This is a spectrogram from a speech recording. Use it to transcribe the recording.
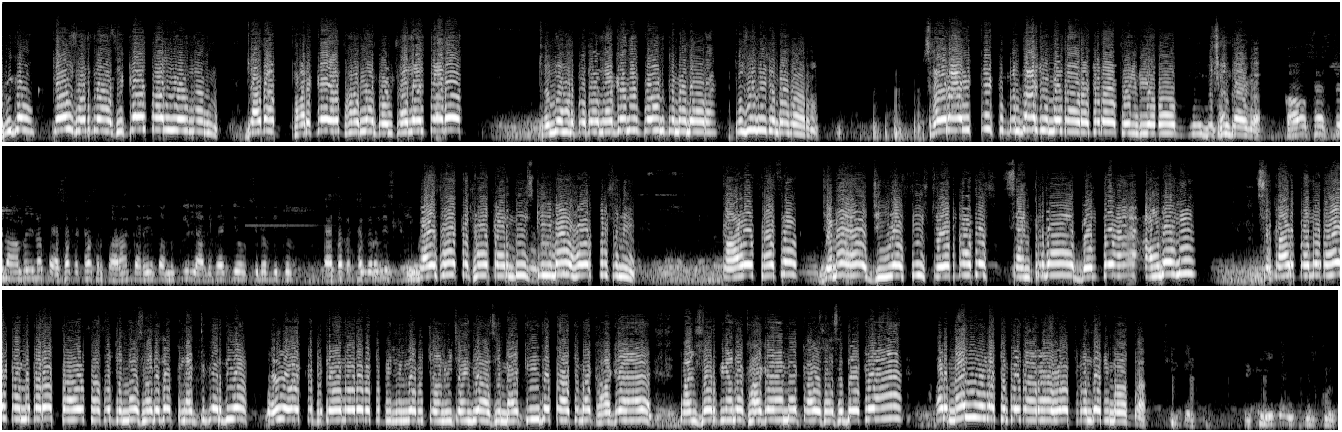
ਠੀਕ ਹੈ? ਕਿਉਂ ਆ? ਅਸੀਂ ਕਿਉਂ ਪਾਲੀ ਉਹਨਾਂ ਨੂੰ ਜ਼ਿਆਦਾ ਫੜ ਕੇ ਉਹ ਸਾਰੀਆਂ ਗਊਸ਼ਾਲਾ ਹੀ ਤੋੜੋ ਤੁਹਾਨੂੰ ਹੁਣ ਪਤਾ ਲੱਗ ਗਿਆ ਨਾ ਕੌਣ ਜ਼ਿੰਮੇਦਾਰ ਹੈ ਤੁਸੀਂ ਵੀ ਜ਼ਿੰਮੇਦਾਰ ਹੋ। ਸਾਰਾ ਇੱਕ ਇੱਕ ਬੰਦਾ ਜ਼ਿੰਮੇਦਾਰ ਹੈ ਜਿਹੜਾ ਉੱਥੇ ਇੰਡੀਆ ਦਾ ਬਸ਼ਿੰਦਾ ਹੈਗਾ। ਕਾਓ ਸੈਸ ਦੇ ਨਾਮ ਤੇ ਜਿਹੜਾ ਪੈਸਾ ਇਕੱਠਾ ਸਰਕਾਰਾਂ ਕਰ ਰਹੀਆਂ ਤੁਹਾਨੂੰ ਕੀ ਲੱਗਦਾ ਕਿ ਉਹ ਸਿਰਫ ਇੱਕ ਪੈਸਾ ਇਕੱਠਾ ਕਰਨ ਦੀ ਸਕੀਮ ਪੈਸਾ ਇਕੱਠਾ ਕਰਨ ਦੀ ਸਕੀਮ ਹੈ ਹੋਰ ਕੁਝ ਨਹੀਂ। ਕਾਲੇ ਸੈਸ ਜਿਵੇਂ ਜੀਐਸਟੀ ਸਟੇਟ ਦਾ ਤੇ ਸੈਂਟਰ ਦਾ ਬਿੱਲ ਤੇ ਆਉਂਦੇ ਨੇ। ਸਰਕਾਰ ਪਹਿਲਾਂ ਤਾਂ ਇਹ ਕੰਮ ਕਰੇ ਕਾਲੇ ਸੈਸ ਜਿੰਨਾ ਸਾਡੇ ਤੋਂ ਕਲੈਕਟ ਕਰਦੀ ਆ ਉਹ ਇੱਕ ਡਿਟੇਲ ਉਹਦੇ ਵਿੱਚ ਬਿਲਿੰਗ ਦੇ ਵਿੱਚ ਆਉਣੀ ਚਾਹੀਦੀ ਆ। ਅਸੀਂ ਮੈਂ ਕੀ ਦਿੱਤਾ ਅੱਜ ਮੈਂ ਖਾ ਆਇਆ 500 ਰੁਪਈਆ ਦਾ ਖਾ ਆਇਆ ਮੈਂ ਕਾਲੇ ਸੈਸ ਦੇ ਕੇ ਆਇਆ ਔਰ ਮੈਂ ਵੀ ਉਹਦਾ ਜ਼ਿੰਮੇਦਾਰ ਆ ਉਹ ਬੰਦੇ ਦੀ ਮੌਤ ਦਾ। ਠੀਕ ਹੈ। ਬਿਲਕੁਲ।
